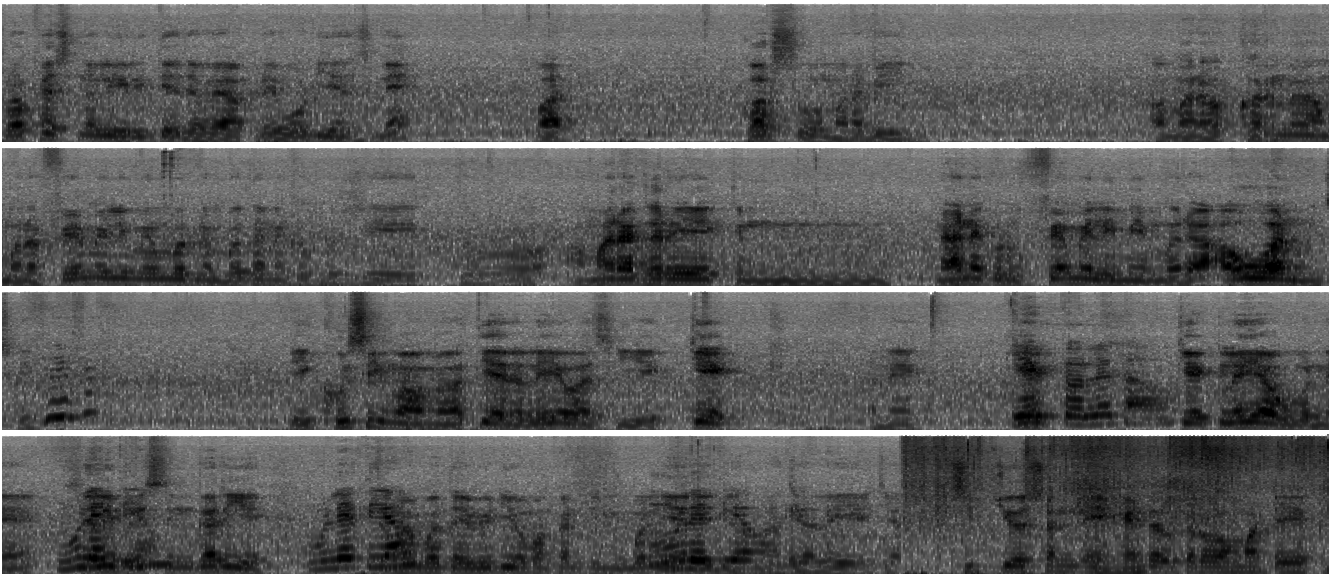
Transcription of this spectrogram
પ્રોફેશનલી રીતે જ હવે આપણે ઓડિયન્સને વાત કરશું અમારા બેની અમારા ઘરના અમારા ફેમિલી મેમ્બરને બધાને ખબર છે તો અમારા ઘરે એક નાનકડું ફેમિલી મેમ્બર આવવાનું છે. એ ખુશીમાં અમે અત્યારે લેવા છીએ કેક. અને કેક તો લેતા કેક લઈ આવું અને સેલિબ્રેશન કરીએ. હું લેતી તમે આવું બધા વિડીયોમાં કન્ટિન્યુ બની લેતી રહેજો. આવું હા કેક. જા લઈએ છીએ સિચ્યુએશનને હેન્ડલ કરવા માટે એક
